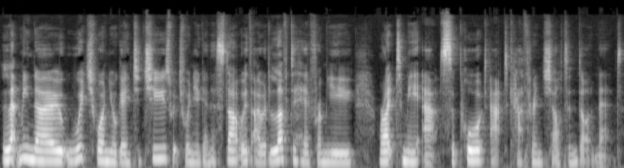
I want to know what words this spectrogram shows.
Let me know which one you're going to choose, which one you're going to start with. I would love to hear from you. Write to me at support at catherineshelton.net.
